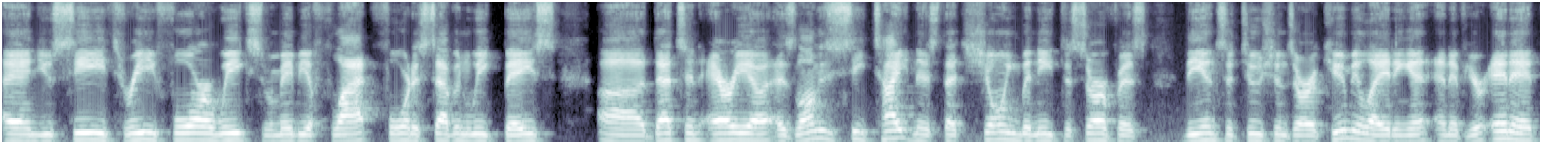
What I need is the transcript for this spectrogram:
and you see three, four weeks, or maybe a flat four to seven week base, uh, that's an area. As long as you see tightness that's showing beneath the surface, the institutions are accumulating it, and if you're in it,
